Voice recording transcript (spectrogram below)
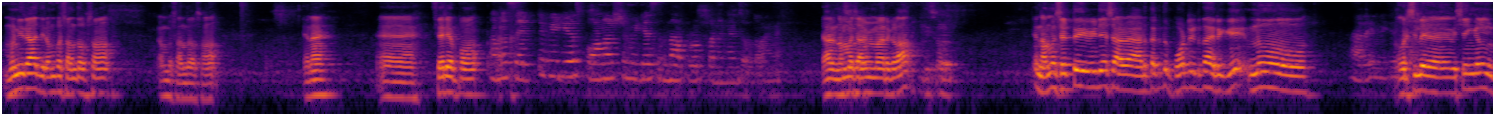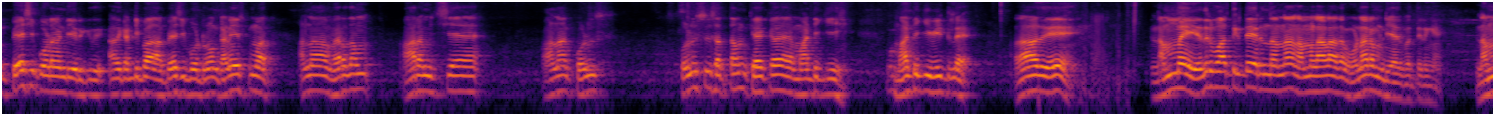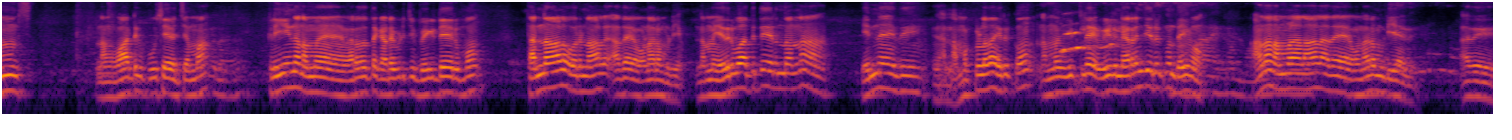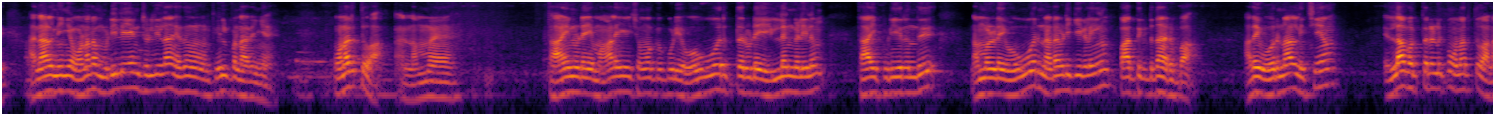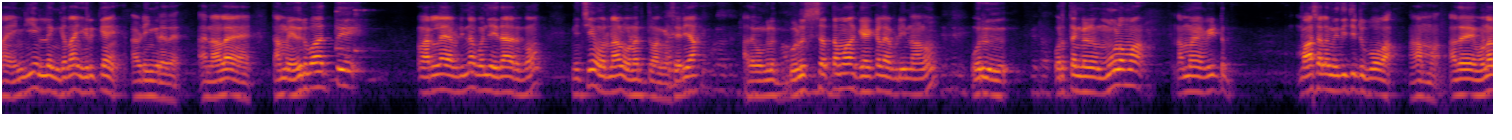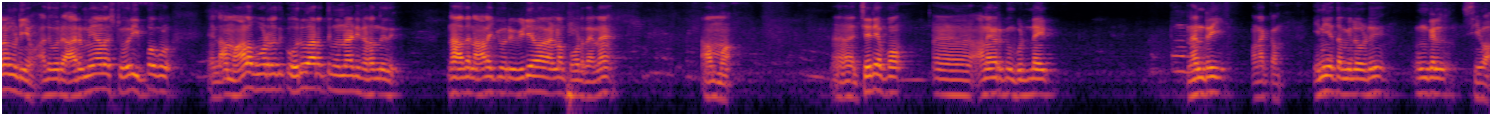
முனிராஜ் ரொம்ப சந்தோஷம். ரொம்ப சந்தோஷம். ஏன்னா அஹ், சரி அப்போ. நம்ம செட்டு வீடியோஸ் போன வருஷம் வீடியோஸ் இருந்தால் அப்லோட் பண்ணுங்கன்னு சொல்கிறாங்க யார் நம்ம சாமிமா இருக்கலாம் நம்ம செட்டு வீடியோஸ் அடுத்தடுத்து போட்டுட்டு தான் இருக்குது இன்னும் ஒரு சில விஷயங்கள் பேசி போட வேண்டி இருக்குது. அது கண்டிப்பாக பேசி போட்டுருவோம். கணேஷ்குமார் அண்ணா விரதம் ஆரம்பித்த ஆனால் கொலுசு கொலுசு சத்தம் கேட்க மாட்டிக்கி மாட்டிக்கி வீட்டில். அதாவது நம்ம எதிர்பார்த்துக்கிட்டே இருந்தோம்னா நம்மளால் அதை உணர முடியாது பார்த்துடுங்க. நம் நம்ம பாட்டுக்கு பூசையை வச்சோமா? க்ளீனாக நம்ம விரதத்தை கடைபிடிச்சு போய்கிட்டே இருப்போம். தன்னால் ஒரு நாள் அதை உணர முடியும். நம்ம எதிர்பார்த்துட்டே இருந்தோம்னா என்ன இது? நமக்குள்ளே தான் இருக்கும். நம்ம வீட்டில் வீடு நிறைஞ்சு இருக்கும் தெய்வம். ஆனால் நம்மளால் அதை உணர முடியாது. அது அதனால் நீங்கள் உணர முடியலையேன்னு சொல்லிலாம் எதுவும் ஃபீல் பண்ணாதீங்க. உணர்த்துவா. நம்ம தாயினுடைய மாலையை சுமக்கக்கூடிய ஒவ்வொருத்தருடைய இல்லங்களிலும் தாய் குடியிருந்து நம்மளுடைய ஒவ்வொரு நடவடிக்கைகளையும் பார்த்துக்கிட்டு தான் இருப்பான் அதை ஒரு நாள் நிச்சயம் எல்லா பக்தர்களுக்கும் உணர்த்துவான் நான் எங்கேயும் இல்லை இங்கே தான் இருக்கேன் அப்படிங்கிறத. அதனால் நம்ம எதிர்பார்த்து வரல அப்படின்னா கொஞ்சம் இதாக இருக்கும். நிச்சயம் ஒரு நாள் உணர்த்துவாங்க சரியா? அது உங்களுக்கு கொலுசு சத்தமாக கேட்கல அப்படின்னாலும் ஒரு ஒருத்தங்கள் மூலமாக நம்ம வீட்டு வாசலை மிதிச்சிட்டு போவான் ஆமாம் அதை உணர முடியும். அது ஒரு அருமையான ஸ்டோரி இப்போ நான் மாலை போடுறதுக்கு ஒரு வாரத்துக்கு முன்னாடி நடந்தது. நான் அதை நாளைக்கு ஒரு வீடியோவாக வேணால் போடுதேனே ஆமாம் சரி அப்போ அனைவருக்கும் குட் நைட் நன்றி வணக்கம். இனிய தமிழோடு உங்கள் சிவா.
